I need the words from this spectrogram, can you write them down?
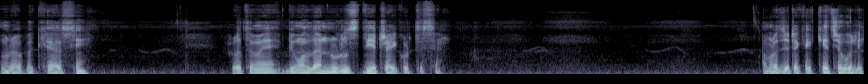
আমরা অপেক্ষায় আছি প্রথমে বিমলদা নুডলস দিয়ে ট্রাই করতেছে। আমরা যেটাকে কেঁচো বলি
